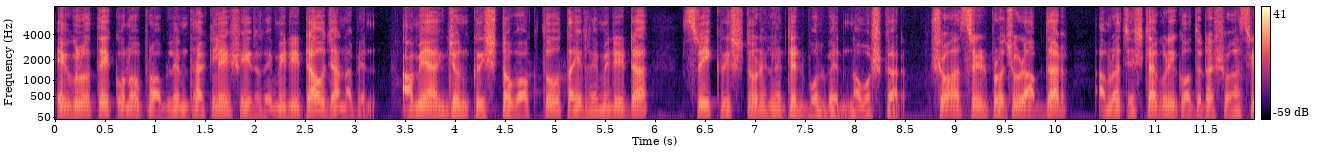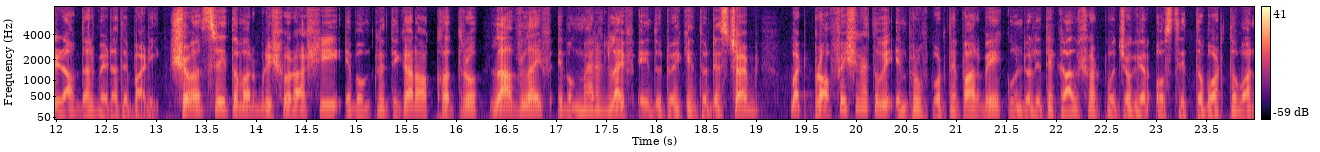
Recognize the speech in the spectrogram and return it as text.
এগুলোতে কোনো প্রবলেম থাকলে সেই রেমেডিটাও জানাবেন। আমি একজন কৃষ্ণ ভক্ত, তাই রেমেডিটা শ্রীকৃষ্ণ রিলেটেড বলবেন। নমস্কার। সোহাশ্রীর প্রচুর আবদার। আমরা চেষ্টা করি কতটা সোহাশ্রীর আবদার মেটাতে পারি। সোহাশ্রী তোমার বৃষ রাশি এবং কৃতিকা নক্ষত্র লাভ লাইফ এবং ম্যারিড লাইফ এই দুটোই কিন্তু ডিস্টার্বড বাট প্রফেশনে তুমি ইমপ্রুভ করতে পারবে কুণ্ডলিতে কাল সর্পযোগের অস্তিত্ব বর্তমান।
